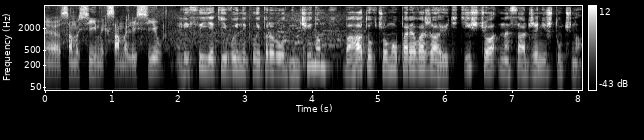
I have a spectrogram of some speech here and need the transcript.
е, самосійних саме лісів. Ліси, які виникли природним чином, багато в чому переважають ті, що насаджені штучно.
